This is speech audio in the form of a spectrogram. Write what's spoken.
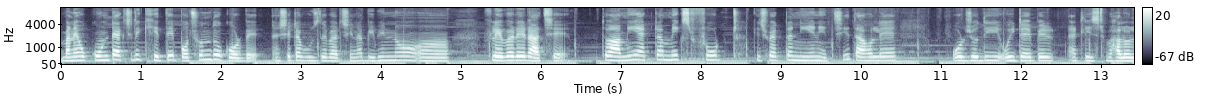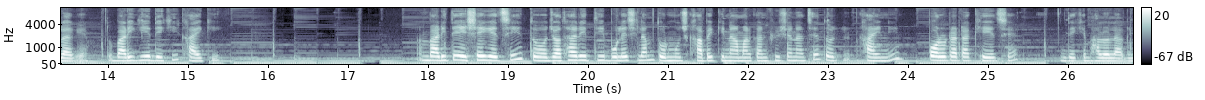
মানে ও কোনটা অ্যাকচুয়ালি খেতে পছন্দ করবে সেটা বুঝতে পারছি না। বিভিন্ন ফ্লেভারের আছে। তো আমি একটা মিক্সড ফ্রুট কিছু একটা নিয়ে নিচ্ছি। তাহলে ওর যদি ওই টাইপের অ্যাটলিস্ট ভালো লাগে। তো বাড়ি গিয়ে দেখি খায় কি। বাড়িতে এসে গেছি। তো যথারীতি বলেছিলাম, তরমুজ খাবে কিনা আমার কনফিউশন আছে, তো খাইনি। পরোটাটা খেয়েছে, দেখে ভালো লাগল।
